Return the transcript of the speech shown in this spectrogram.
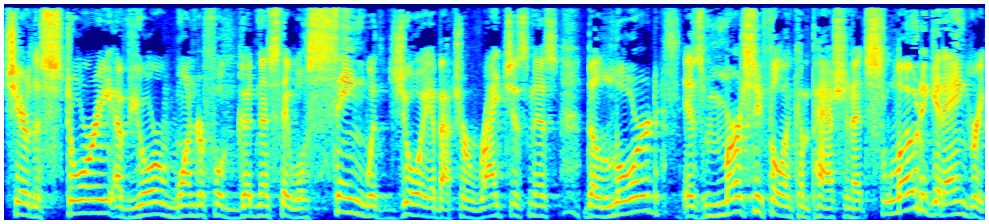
share the story of your wonderful goodness. They will sing with joy about your righteousness. The Lord is merciful and compassionate, slow to get angry,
